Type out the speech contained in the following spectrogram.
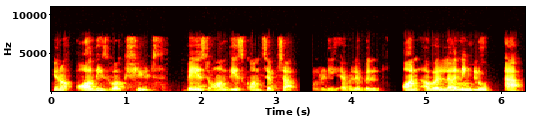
you know all these worksheets based on these concepts are already available on our Learning Loop app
